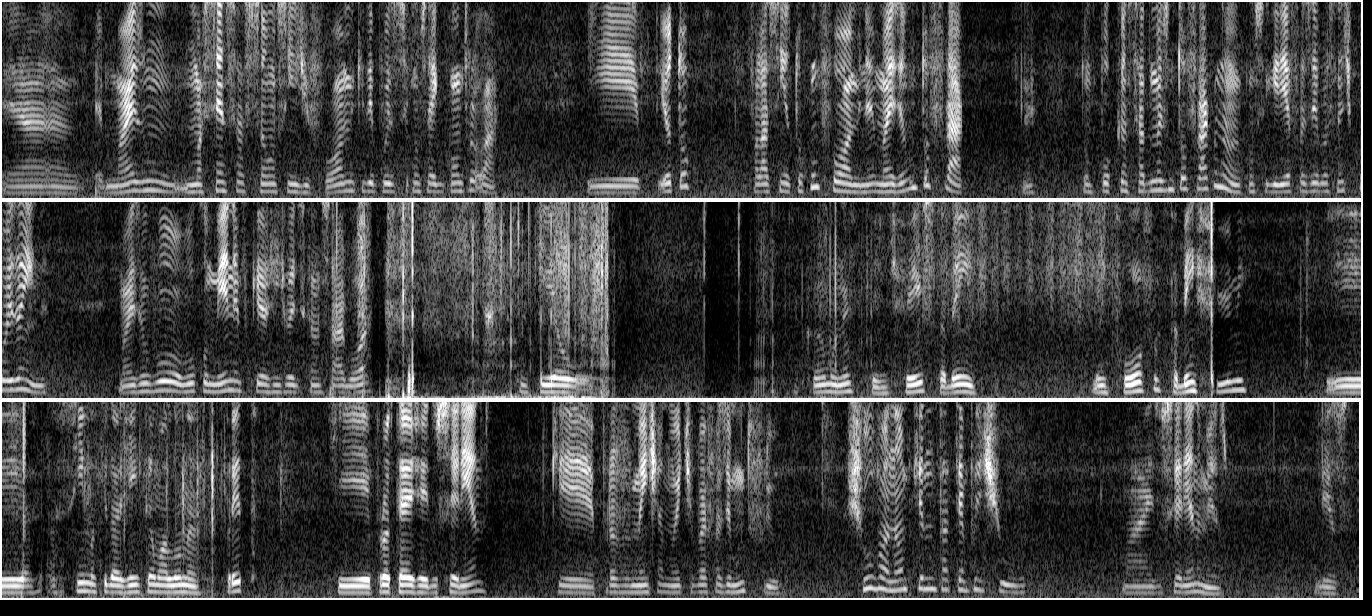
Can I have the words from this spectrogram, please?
é, é mais um- uma sensação assim de fome que depois você consegue controlar. E eu tô falar assim, eu tô com fome, né? Mas eu não tô fraco, né? Tô um pouco cansado, mas não tô fraco não. Eu conseguiria fazer bastante coisa ainda. Mas eu vou, vou comer, né? Porque a gente vai descansar agora. Aqui é o a cama, né? Que a gente fez, tá bem, bem fofa, tá bem firme. E acima aqui da gente tem uma lona preta que protege aí do sereno, porque provavelmente à noite vai fazer muito frio. Chuva não, porque não tá tempo de chuva, mas o sereno mesmo. Beleza.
